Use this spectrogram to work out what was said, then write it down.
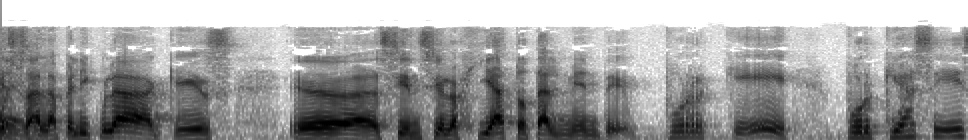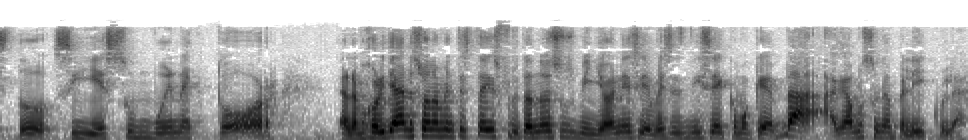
esa, la película que es uh, cienciología totalmente. ¿Por qué? ¿Por qué hace esto si es un buen actor? A lo mejor ya solamente está disfrutando de sus millones y a veces dice como que, va, hagamos una película.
